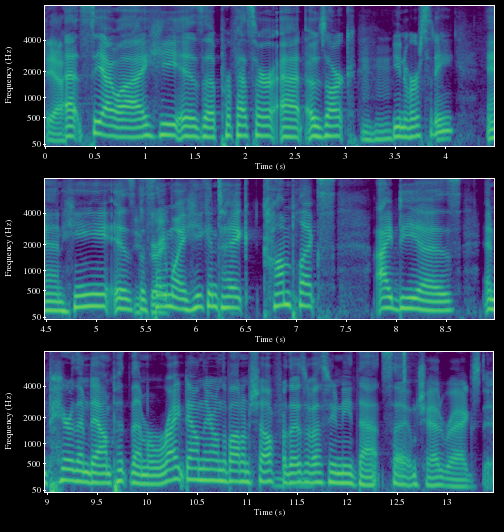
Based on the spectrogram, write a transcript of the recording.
Yeah. at CIY. He is a professor at Ozark University, and he is the Mm-hmm. great. same way. He can take complex ideas and pare them down, put them right down there on the bottom shelf for those of us who need that. So, Chad Ragsdale.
